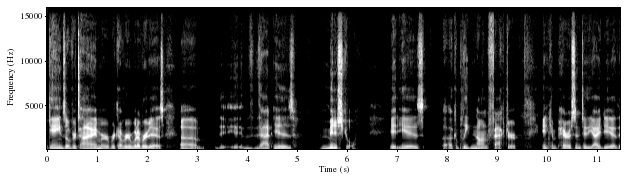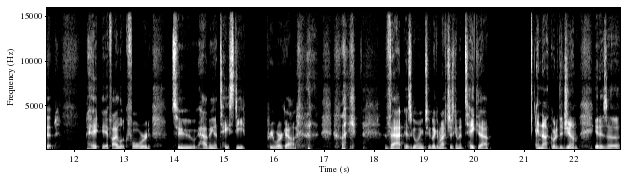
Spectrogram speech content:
gains over time or recovery or whatever it is, um, that is minuscule. It is a complete non-factor in comparison to the idea that hey if i look forward to having a tasty pre-workout like that is going to like i'm not just going to take that and not go to the gym. It is a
